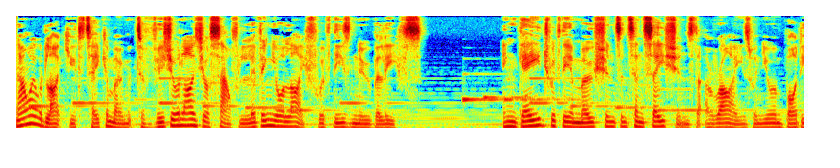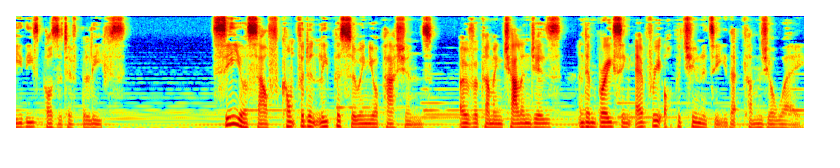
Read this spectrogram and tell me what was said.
Now, I would like you to take a moment to visualize yourself living your life with these new beliefs. Engage with the emotions and sensations that arise when you embody these positive beliefs. See yourself confidently pursuing your passions, overcoming challenges, and embracing every opportunity that comes your way.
